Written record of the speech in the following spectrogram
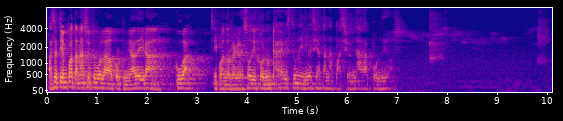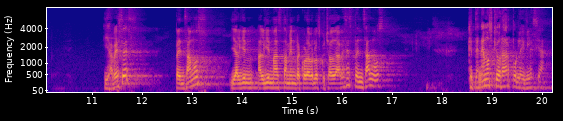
Hace tiempo Atanasio tuvo la oportunidad de ir a Cuba y cuando regresó dijo, nunca había visto una iglesia tan apasionada por Dios. Y a veces pensamos, y alguien, alguien más también recuerda haberlo escuchado, a veces pensamos que tenemos que orar por la iglesia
